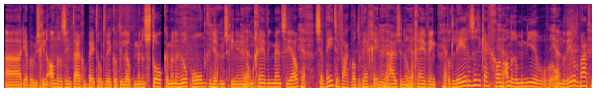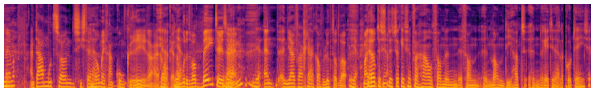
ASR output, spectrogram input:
uh, die hebben misschien andere zintuigen beter ontwikkeld. Die lopen met een stok en met een hulphond. Die hebben misschien in hun omgeving mensen die helpen. Ze weten vaak de weg in hun huis en hun omgeving. Dat leren ze. Die krijgen gewoon een andere manier om de wereld waar te nemen. En daar moet zo'n systeem wel mee gaan concurreren eigenlijk. En dan moet het wel beter zijn. En, en jij vraagt je eigenlijk af, lukt dat wel? Maar nou, dat, dus, dus er is een verhaal van een, van een man die had een retinale prothese.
